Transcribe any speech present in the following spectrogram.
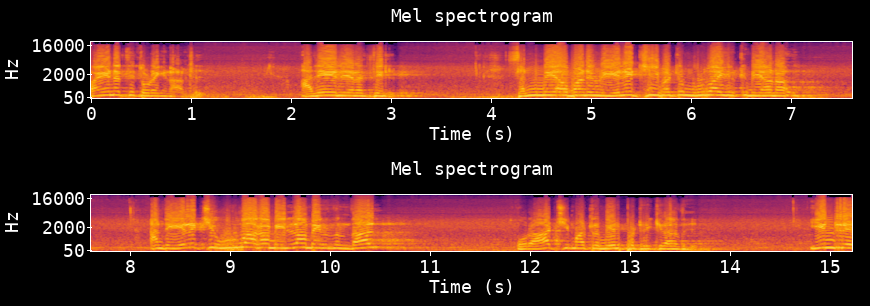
பயணத்தை தொடங்கினார்கள். அதே நேரத்தில் சன்மையா பாண்டியனுடைய எழுச்சி மட்டும் உருவாகி இருக்குமே ஆனால் அந்த எழுச்சி உருவாகாமல் இல்லாமல் இருந்திருந்தால் ஒரு ஆட்சி மாற்றம் ஏற்பட்டிருக்கிறது. இன்று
